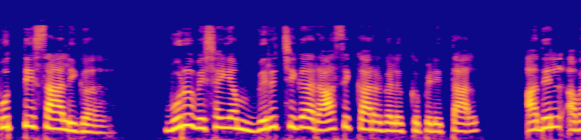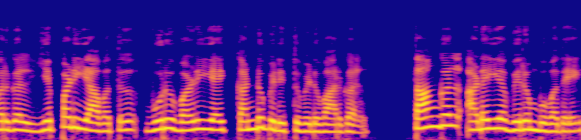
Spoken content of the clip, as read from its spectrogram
புத்திசாலிகள். ஒரு விஷயம் விருச்சிக ராசிக்காரர்களுக்கு பிடித்தால் அதில் அவர்கள் எப்படியாவது ஒரு வழியைக் கண்டுபிடித்து விடுவார்கள். தாங்கள் அடைய விரும்புவதை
